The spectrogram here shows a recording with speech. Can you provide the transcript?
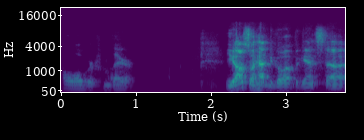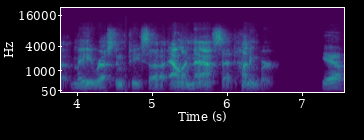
all over from there. You also had to go up against, uh, may he rest in peace, uh, Alan Nass at Huntingburg. Yeah,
